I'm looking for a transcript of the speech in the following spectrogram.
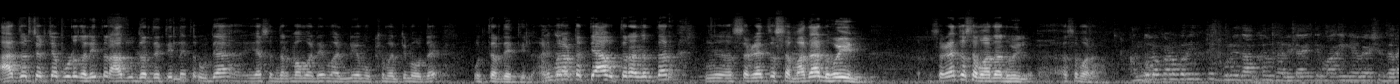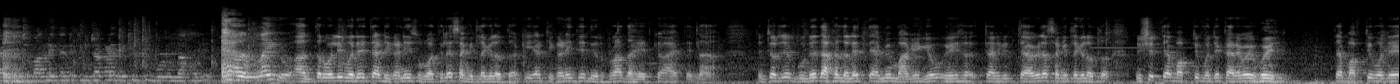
आज जर चर्चा पूर्ण झाली तर आज उत्तर देतील नाही तर उद्या या संदर्भामध्ये माननीय मुख्यमंत्री महोदय उत्तर देतील. आणि मला वाटतं त्या उत्तरानंतर सगळ्यांचं समाधान होईल. सगळ्यांचं समाधान होईल असं मला वाटतं. आंदोलकांवरील ते गुन्हे दाखल झालेले आहेत ते मागे घ्यावे अशी जरांगेची मागणी त्यांनी तुमच्याकडे देखील ती बोलून दाखवली. नाही आंतरवलीमध्ये त्या ठिकाणी सुरुवातीला सांगितलं गेलं होतं की या ठिकाणी जे निरपराध आहेत किंवा आहेत त्यांना त्यांच्यावर जे गुन्हे दाखल झाले आहेत ते आम्ही मागे घेऊ हे त्या त्यावेळेला सांगितलं गेलं होतं. निश्चित त्या बाबतीमध्ये कार्यवाही होईल. त्या बाबतीमध्ये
